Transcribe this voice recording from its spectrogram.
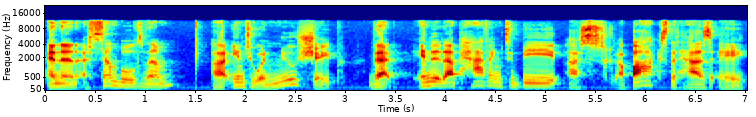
and then assembled them uh, into a new shape that ended up having to be a, a box that has a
